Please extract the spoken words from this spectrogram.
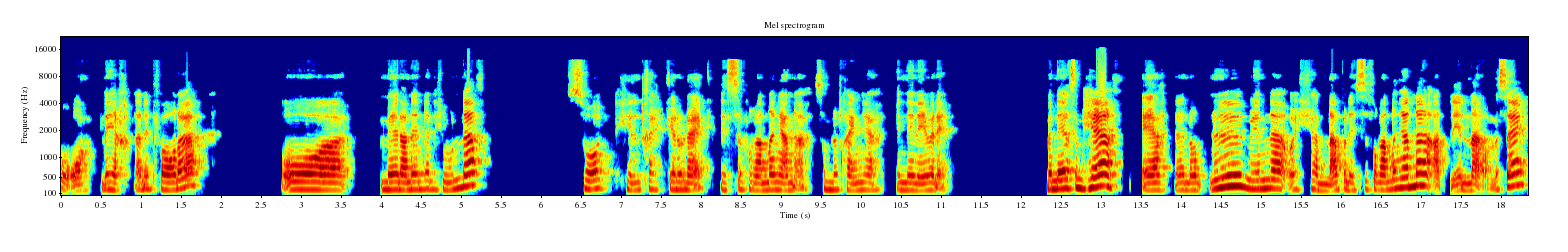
og åpner hjertet ditt for det, og med den intensjonen der, så tiltrekker du deg disse forandringene som du trenger inn i livet ditt. Men det som her er at når du begynner å kjenne på disse forandringene, at de nærmer seg,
